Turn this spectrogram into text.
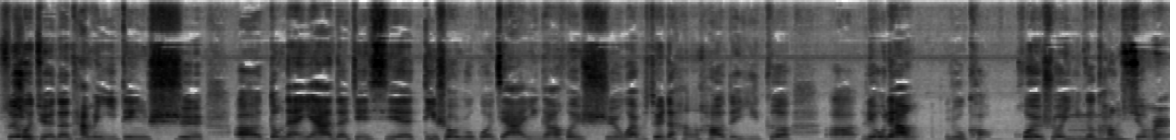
所以我觉得他们一定是呃东南亚的这些低收入国家，应该会是 Web Three 的很好的一个呃流量入口，或者说一个嗯 consumer、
